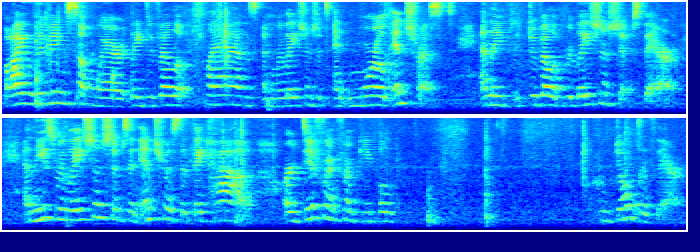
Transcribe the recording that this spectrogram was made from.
by living somewhere, they develop plans and relationships and moral interests and they develop relationships there. And these relationships and interests that they have are different from people who don't live there.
